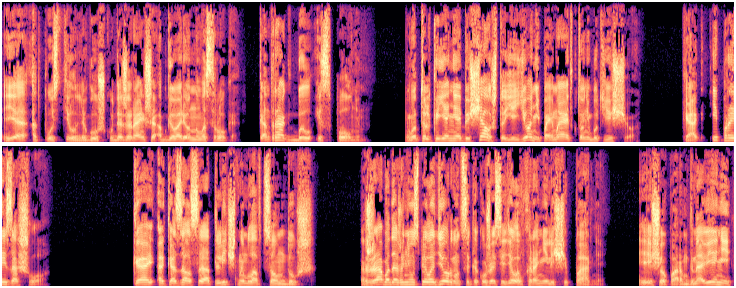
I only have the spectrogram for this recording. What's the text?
Я отпустил лягушку даже раньше обговоренного срока. Контракт был исполнен. Вот только я не обещал, что ее не поймает кто-нибудь еще. Как и произошло. Кай оказался отличным ловцом душ. Жаба даже не успела дернуться, как уже сидела в хранилище парня. Еще пара мгновений,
